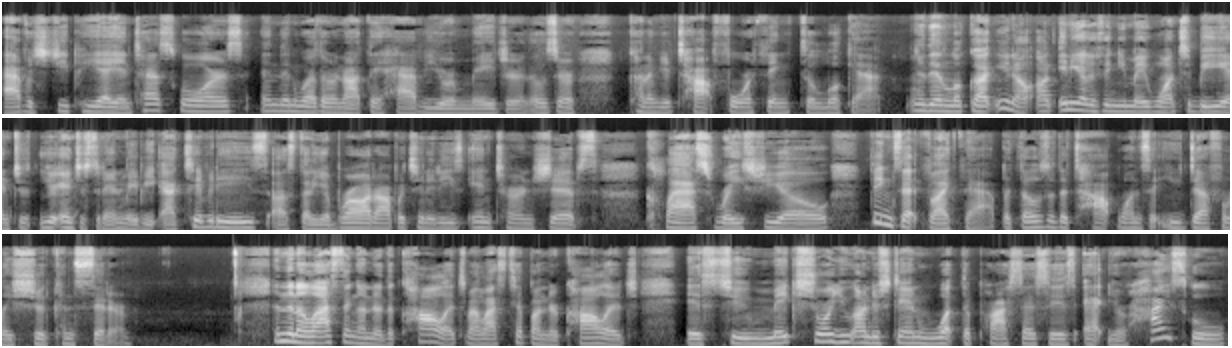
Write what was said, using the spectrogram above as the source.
average GPA and test scores, and then whether or not they have your major. Those are kind of your top four things to look at. And then look at, you know, on any other thing you may want to be inter- you're interested in, maybe activities, uh, study abroad opportunities, internships, class ratio, things that like that. But those are the top ones that you definitely should consider. And then the last thing under the college, my last tip under college is to make sure you understand what the process is at your high school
